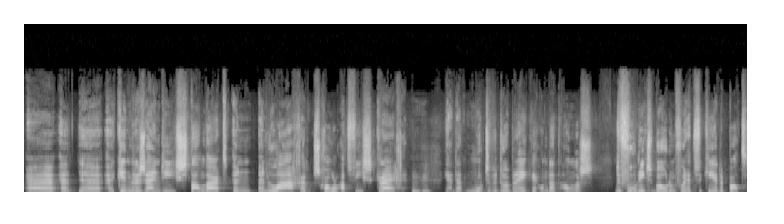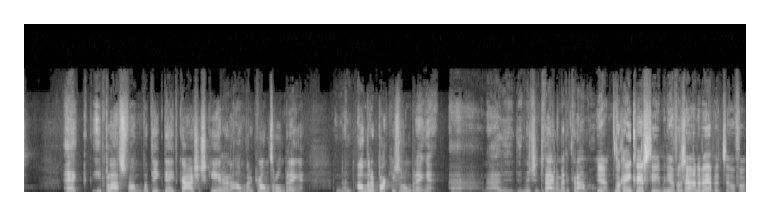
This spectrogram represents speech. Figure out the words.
eh, eh, eh, kinderen zijn die standaard een, een lager schooladvies krijgen. Ja, dat moeten we doorbreken, omdat anders de voedingsbodem voor het verkeerde pad... Hè, in plaats van wat ik deed, kaarsjes keren en een andere krant rondbrengen... andere pakjes rondbrengen, eh, nou, dan is het dweilen met de kraan open. Ja, nog één kwestie, meneer Van Zanen. We hebben het over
